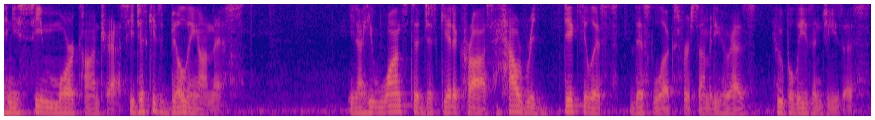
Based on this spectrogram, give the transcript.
And you see more contrast. He just keeps building on this. You know, he wants to just get across how ridiculous this looks for somebody who has who believes in Jesus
